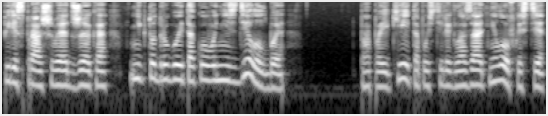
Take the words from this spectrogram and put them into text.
переспрашивая Джека. Никто другой такого не сделал бы. Папа и Кейт опустили глаза от неловкости.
